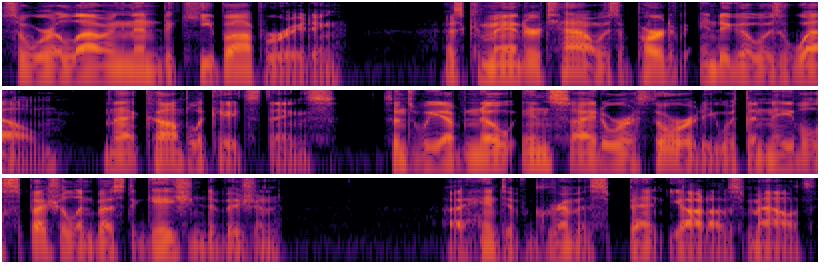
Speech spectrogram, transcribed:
so we're allowing them to keep operating. As Commander Tau is a part of Indigo as well, that complicates things, since we have no insight or authority with the Naval Special Investigation Division. A hint of grimace bent Yadav's mouth.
